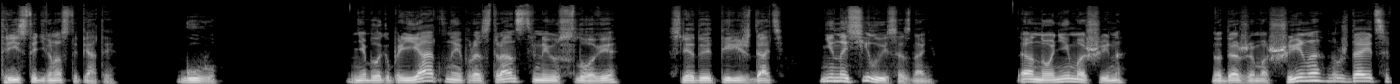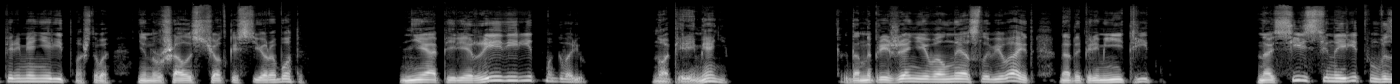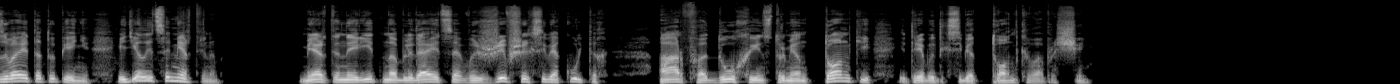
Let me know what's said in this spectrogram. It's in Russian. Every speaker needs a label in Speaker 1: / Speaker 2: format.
Speaker 1: 395. Гуру. Неблагоприятные пространственные условия следует переждать, не насилуя сознание. Оно не машина, но даже машина нуждается в перемене ритма, чтобы не нарушалась четкость ее работы. Не о перерыве ритма говорю, но о перемене. Когда напряжение волны ослабевает, надо переменить ритм. Насильственный ритм вызывает отупение и делается мертвенным. Мертвенный ритм наблюдается в изживших себя культах. Арфа — дух и инструмент тонкий и требует к себе тонкого обращения.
